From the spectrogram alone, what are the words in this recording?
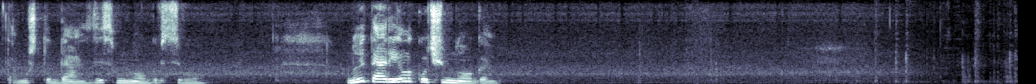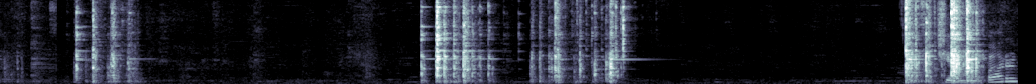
Потому что, да, здесь много всего. Ну и тарелок очень много. чайные пары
